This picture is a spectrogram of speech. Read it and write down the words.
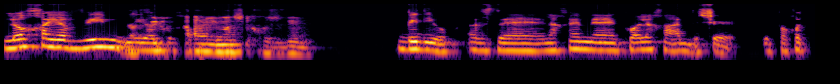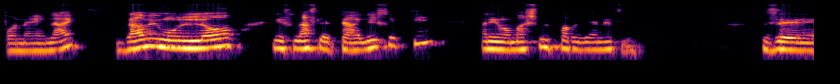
לא חייבים להיות... אפילו חייב ממה שחושבים. בדיוק. אז uh, לכן uh, כל אחד שלפחות פונה אליי, גם אם הוא לא נכנס לתהליך איתי, אני ממש מפרגנת לו. זה,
